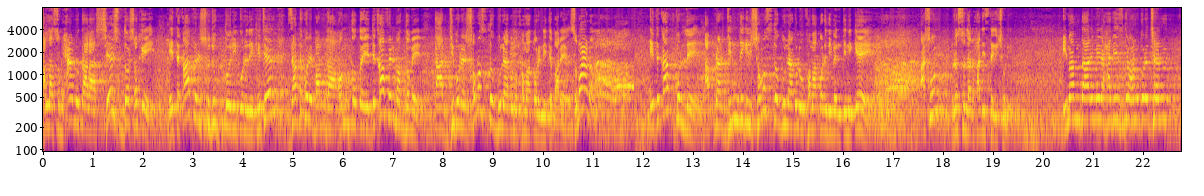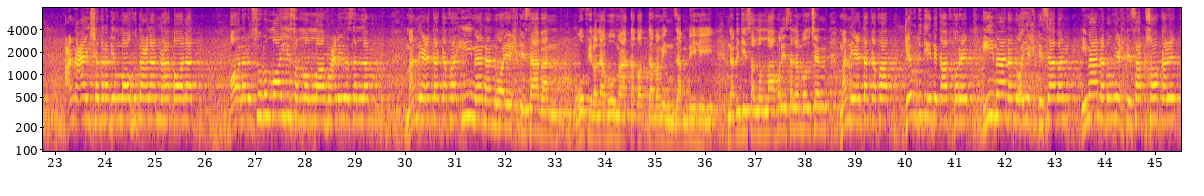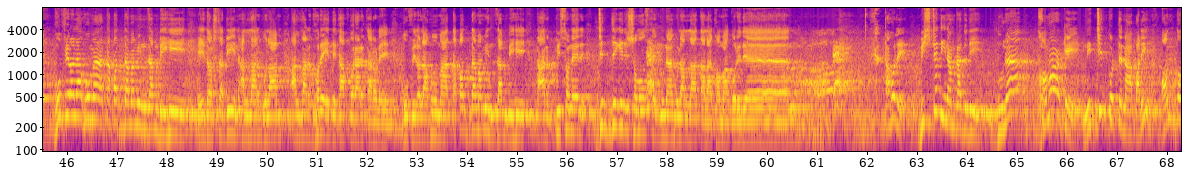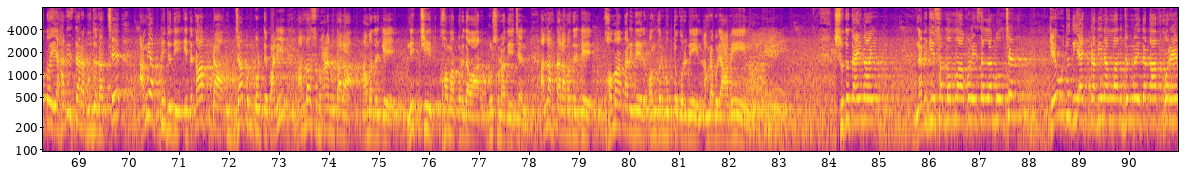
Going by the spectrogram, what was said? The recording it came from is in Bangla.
আল্লাহ সুবহানু তাআলা শেষ দশকে এতেকাফের সুযোগ তৈরি করে রেখেছেন যাতে করে বান্দা অন্তত এতেকাফের মাধ্যমে তার জীবনের সমস্ত গুণাগুলো ক্ষমা করে নিতে পারে সুবহানাল্লাহ এতেকাফ করলে আপনার জিন্দিগির সমস্ত গুণাগুলো ক্ষমা করে দিবেন তিনি কে আসুন রসুল্লার হাদিস থেকে শুনি ইমাম দারমির হাদিস গ্রহণ করেছেন عن عائشة رضي الله تعالى عنها قالت قال رسول الله صلى الله عليه وسلم من اعتكف إيمانا واحتسابا غفر له ما تقدم من ذنبه নবীজি সাল্লাল্লাহু আলাইহি সাল্লাম বলছেন মান ইতাকাফা কেউ যদি ইতিকাফ করে ঈমানান ওয়া ইহতিসাবান ঈমান এবং ইহতিসাব সহকারে গুফির লাহু মা তাকদ্দামা মিন জামবিহি এই 10টা দিন আল্লাহর গোলাম আল্লাহর ঘরে ইতিকাফ করার কারণে গুফির লাহু মা তাকদ্দামা মিন জামবিহি তার পিছনের জিন্দেগির সমস্ত গুনাহগুলো আল্লাহ তাআলা ক্ষমা করে দেন তাহলে বিশটা দিন আমরা যদি গুণা, ক্ষমাকে নিশ্চিত করতে না পারি, অন্তত এই হাদিস দ্বারা বোঝা যাচ্ছে, আমি আপনি যদি ইতকাপটা উদযাপন করতে পারি, আল্লাহ সুবহানু তালা আমাদেরকে নিশ্চিত ক্ষমা করে দেওয়ার ঘোষণা দিয়েছেন। আল্লাহ তালা আমাদেরকে ক্ষমাকারীদের অন্তর্ভুক্ত করে নিন। আমরা বলি আমিন। শুধু তাই নয়, নাবিজি সাল্লাহ সাল্লাম বলছেন কেউ যদি একটা দিন আল্লাহর জন্য ইতেকাফ করে,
